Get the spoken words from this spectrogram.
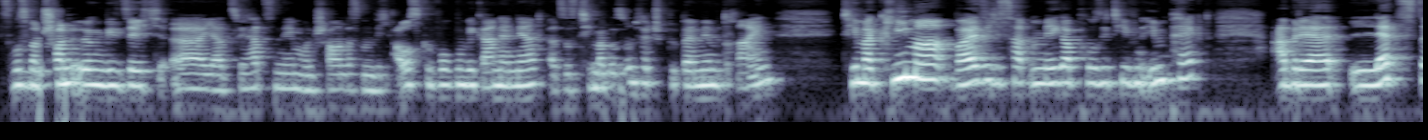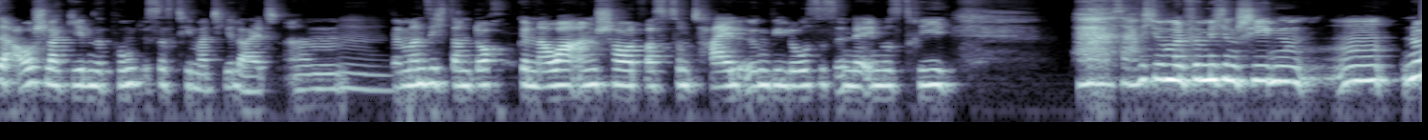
Das muss man schon irgendwie sich äh, ja zu Herzen nehmen und schauen, dass man sich ausgewogen vegan ernährt. Also das Thema Gesundheit spielt bei mir mit rein. Thema Klima, weiß ich, es hat einen mega positiven Impact. Aber der letzte ausschlaggebende Punkt ist das Thema Tierleid. Ähm, mm. Wenn man sich dann doch genauer anschaut, was zum Teil irgendwie los ist in der Industrie, da habe ich irgendwann für mich entschieden, mh, mm, nö,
